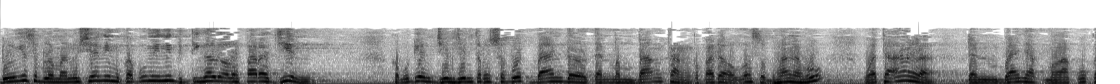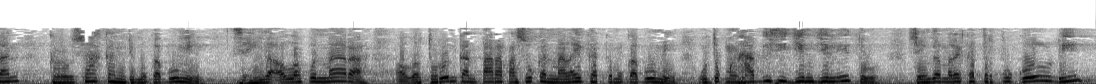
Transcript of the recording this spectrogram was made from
Dulunya sebelum manusia ini muka bumi ini ditinggali oleh para jin. Kemudian jin-jin tersebut bandel dan membangkang kepada Allah Subhanahu wa taala dan banyak melakukan kerusakan di muka bumi sehingga Allah pun marah. Allah turunkan para pasukan malaikat ke muka bumi untuk menghabisi jin-jin itu sehingga mereka terpukul di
